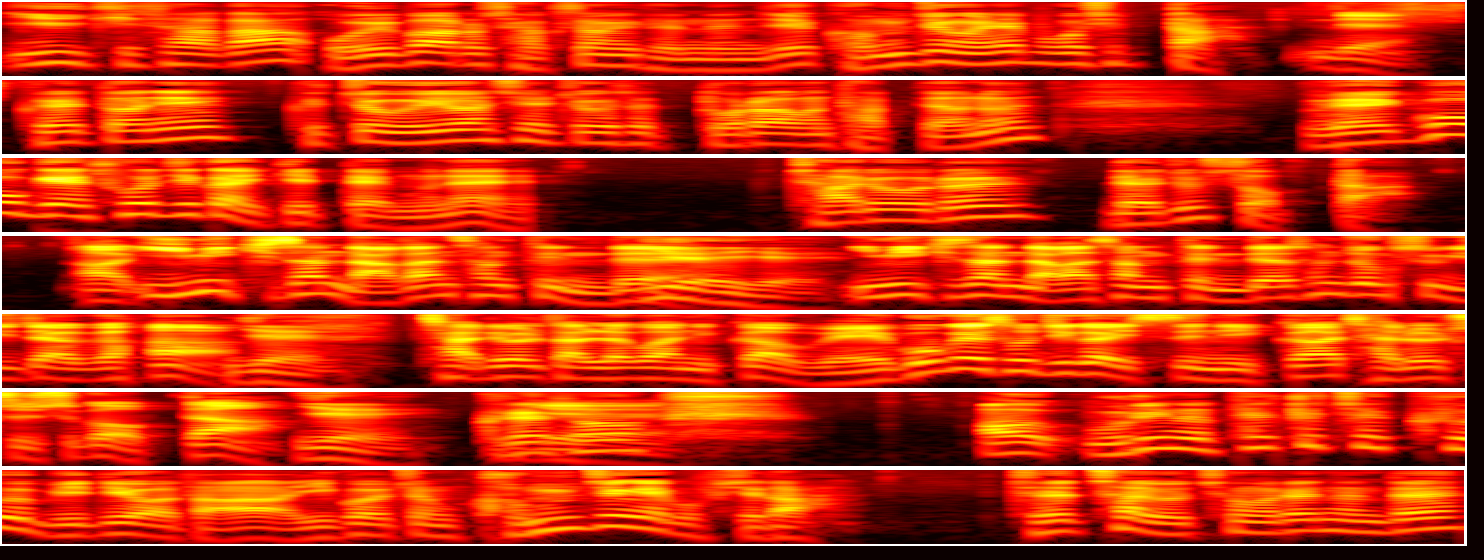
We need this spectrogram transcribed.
이 기사가 올바로 작성이 됐는지 검증을 해보고 싶다. 네. 그랬더니 그쪽 의원실 쪽에서 돌아온 답변은 왜곡의 소지가 있기 때문에 자료를 내줄 수 없다. 아 이미 기사 나간 상태인데 예, 예. 이미 기사 나간 상태인데 선정수 기자가 예. 자료를 달라고 하니까 왜곡의 소지가 있으니까 자료를 줄 수가 없다. 예. 그래서 예. 어, 우리는 팩트 체크 미디어다. 이걸 좀 검증해 봅시다. 재차 요청을 했는데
